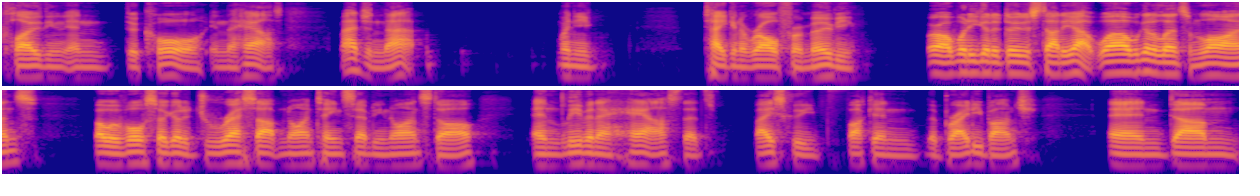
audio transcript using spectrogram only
clothing and decor in the house. Imagine that when you're taking a role for a movie. All right, what do you got to do to study up? Well, we've got to learn some lines, but we've also got to dress up 1979 style and live in a house that's basically fucking the Brady Bunch, and um,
